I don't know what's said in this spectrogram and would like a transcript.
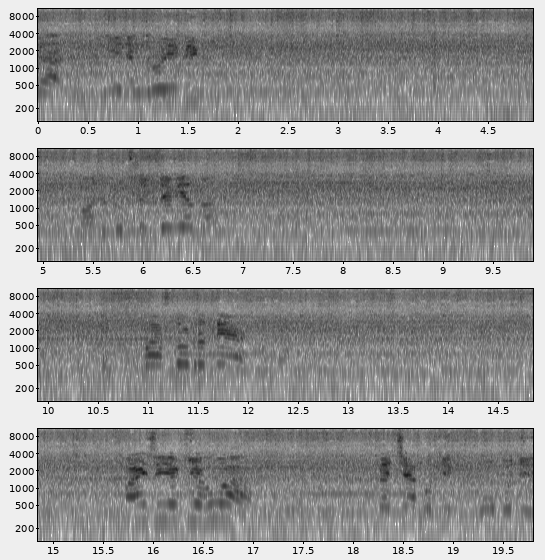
Так, їдемо в другий бік. Тут видно. Вас добра техніка. Майже як ягуар. Пече по тих лободі.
